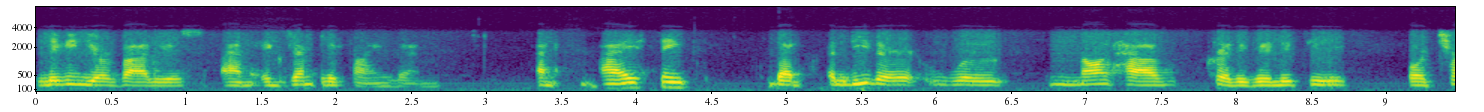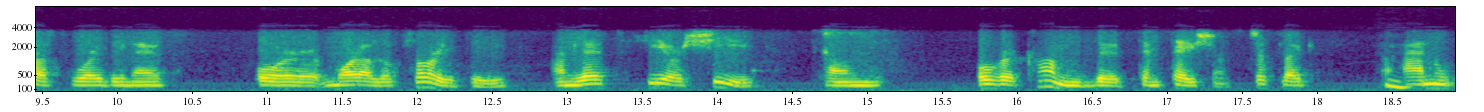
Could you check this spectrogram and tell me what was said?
living your values and exemplifying them. And I think that a leader will not have credibility or trustworthiness or moral authority unless he or she can overcome the temptations. Just like mm-hmm. Anne,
